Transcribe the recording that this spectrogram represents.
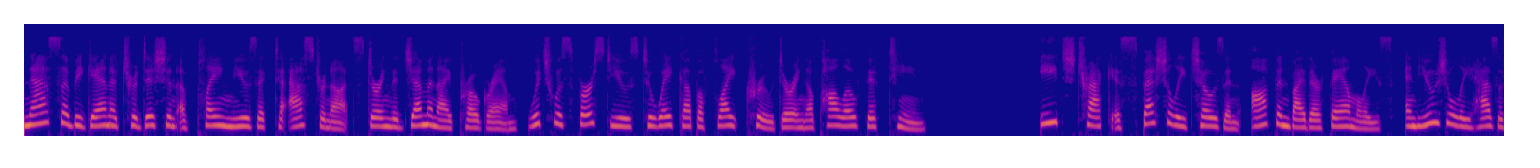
NASA began a tradition of playing music to astronauts during the Gemini program, which was first used to wake up a flight crew during Apollo 15. Each track is specially chosen, often by their families, and usually has a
